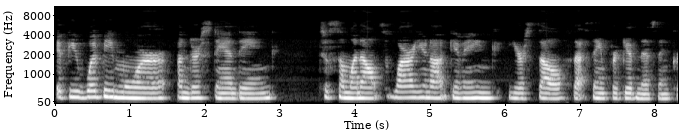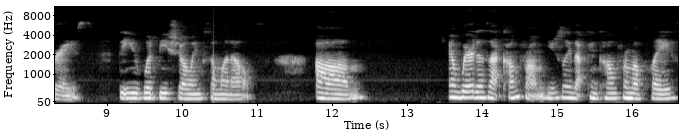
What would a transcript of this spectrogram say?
if you would be more understanding to someone else, why are you not giving yourself that same forgiveness and grace that you would be showing someone else? Um, and where does that come from? Usually that can come from a place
